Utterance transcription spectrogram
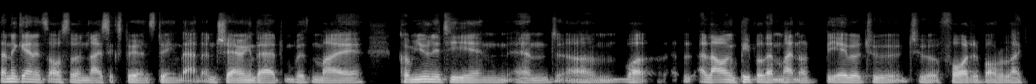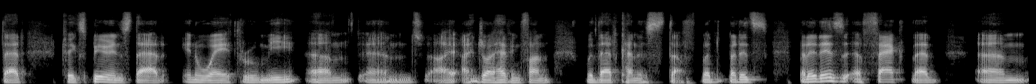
then again it's also a nice experience doing that and sharing that with my community and and um, well allowing people that might not be able to to afford a bottle like that to experience that in a way through me. Um, and I, I, enjoy having fun with that kind of stuff. But but it's but it is a fact that um,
